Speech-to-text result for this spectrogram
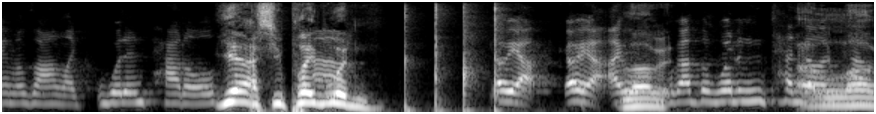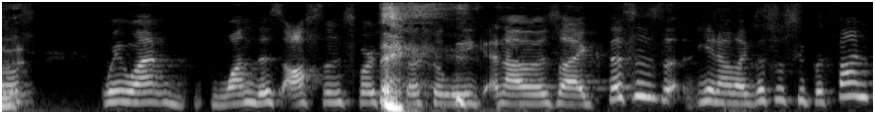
Amazon like wooden paddles. Yes, you played Um, wooden. Oh yeah, oh yeah. I Love w- it. got the wooden ten dollar dollar paddles. it. We went won this Austin Sports and Social League, and I was like, this is you know like this was super fun.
